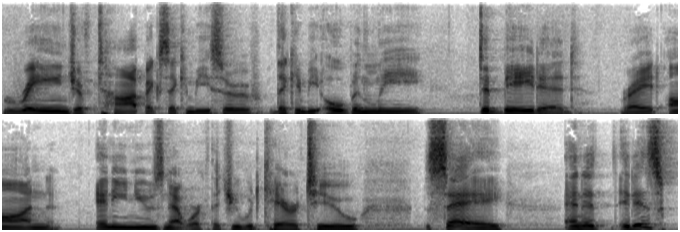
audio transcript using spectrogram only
range of topics that can be sort of that can be openly debated, right, on any news network that you would care to say, and it, it is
